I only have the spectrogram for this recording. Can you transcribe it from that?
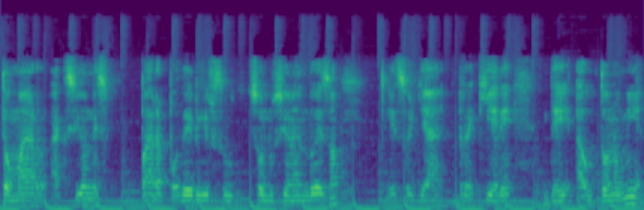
tomar acciones para poder ir solucionando eso, eso ya requiere de autonomía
